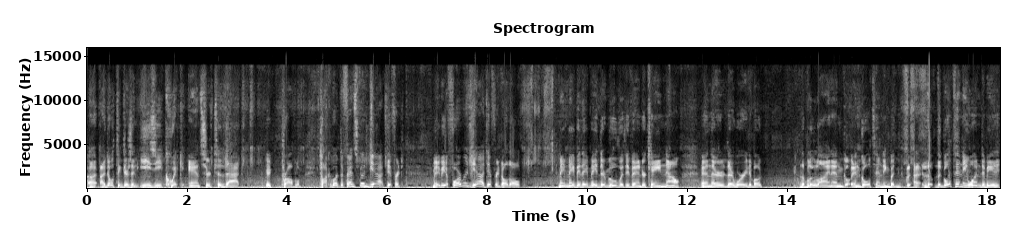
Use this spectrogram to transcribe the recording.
uh, I don't think there's an easy, quick answer to that uh, problem. Talk about defensemen? Yeah, different. Maybe a forward? Yeah, different. Although maybe they made their move with Evander Kane now, and they're they're worried about the blue line and and goaltending. But uh, the, the goaltending one to me,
